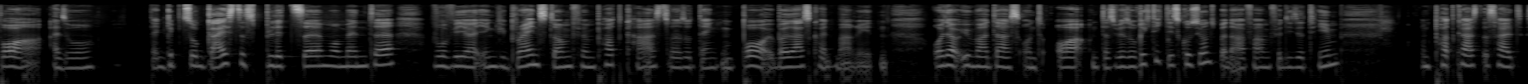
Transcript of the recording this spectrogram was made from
boah, also da gibt es so Geistesblitze, Momente, wo wir irgendwie brainstormen für einen Podcast oder so denken, boah, über das könnte man reden. Oder über das und oh, und dass wir so richtig Diskussionsbedarf haben für diese Themen. Und Podcast ist halt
